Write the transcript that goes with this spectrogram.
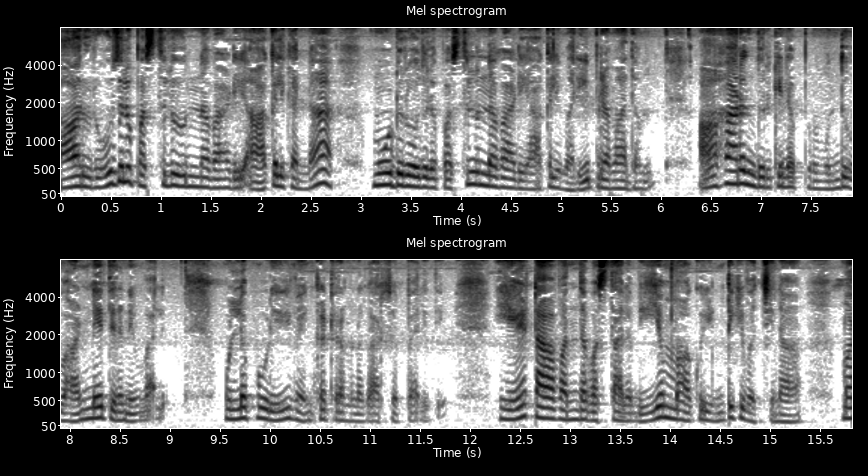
ఆరు రోజులు పస్తులు ఉన్నవాడి ఆకలి కన్నా మూడు రోజుల పస్తులున్నవాడి ఆకలి మరీ ప్రమాదం. ఆహారం దొరికినప్పుడు ముందు వాణ్ణే తిననివ్వాలి. ముళ్ళపూడి వెంకటరమణ గారు చెప్పారు ఇది. ఏటా వంద బస్తాల బియ్యం మాకు ఇంటికి వచ్చినా మా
